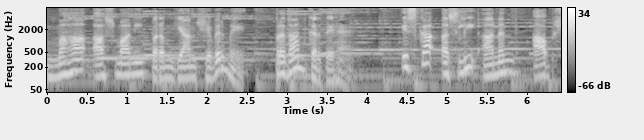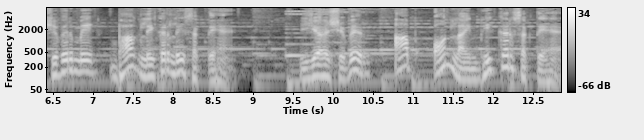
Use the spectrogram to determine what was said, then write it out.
महा आसमानी परम ज्ञान शिविर में प्रदान करते हैं। इसका असली आनंद आप शिविर में भाग लेकर ले सकते हैं। यह शिविर आप ऑनलाइन भी कर सकते हैं।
